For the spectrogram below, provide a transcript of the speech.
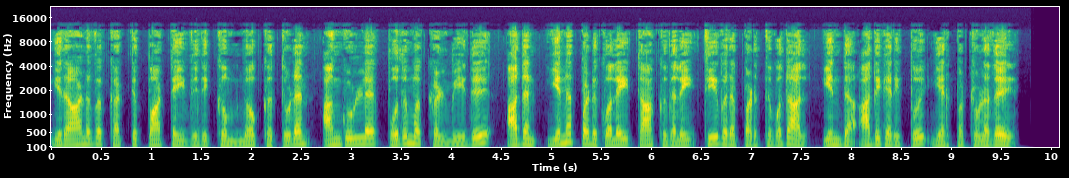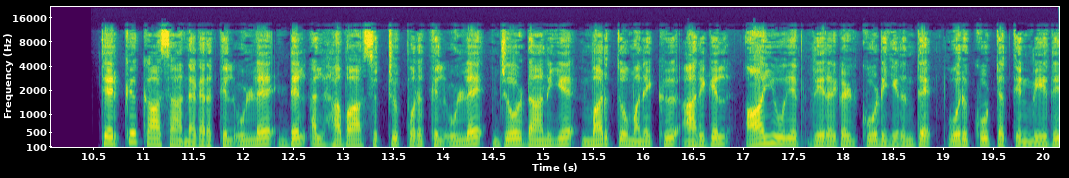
இராணுவ கட்டுப்பாட்டை விதிக்கும் நோக்கத்துடன் அங்குள்ள பொதுமக்கள் மீது அதன் இனப்படுகொலை தாக்குதலை தீவிரப்படுத்துவதால் இந்த அதிகரிப்பு ஏற்பட்டுள்ளது. தெற்கு காசா நகரத்தில் உள்ள டெல் அல் ஹவா சுற்றுப்புறத்தில் உள்ள ஜோர்டானிய மருத்துவமனைக்கு அருகில் ஆயுஎப் வீரர்கள் கூடியிருந்த ஒரு கூட்டத்தின் மீது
